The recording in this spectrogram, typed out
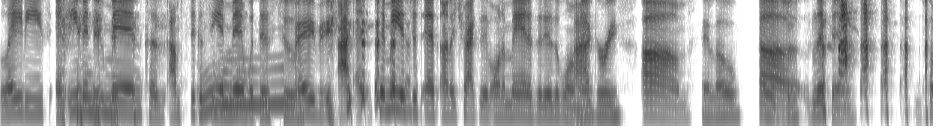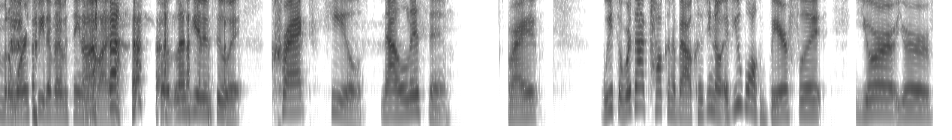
ladies, and even you men, because I'm sick of seeing men with this too. Baby. I- to me, it's just as unattractive on a man as it is a woman. I agree. Um, Hello. uh, listen, some of the worst feet I've ever seen in my life. But let's get into it. Cracked heels. Now listen, right? We so we're not talking about because you know if you walk barefoot, your your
